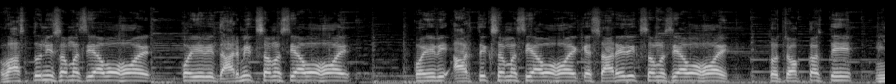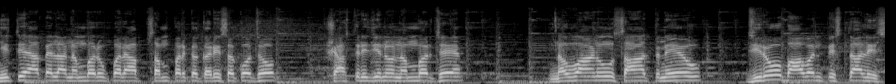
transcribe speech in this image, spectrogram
વાસ્તુની સમસ્યાઓ હોય, કોઈ એવી ધાર્મિક સમસ્યાઓ હોય, કોઈ એવી આર્થિક સમસ્યાઓ હોય કે શારીરિક સમસ્યાઓ હોય, તો ચોક્કસથી નીચે આપેલા નંબર ઉપર આપ સંપર્ક કરી શકો છો. શાસ્ત્રીજીનો નંબર છે નવ્વાણું સાત નેવ જીરો બાવન પિસ્તાલીસ.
